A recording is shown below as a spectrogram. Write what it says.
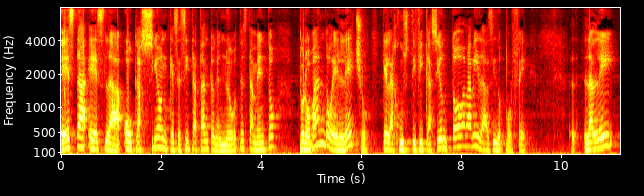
esta es la ocasión que se cita tanto en el Nuevo Testamento probando el hecho que la justificación toda la vida ha sido por fe. La ley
